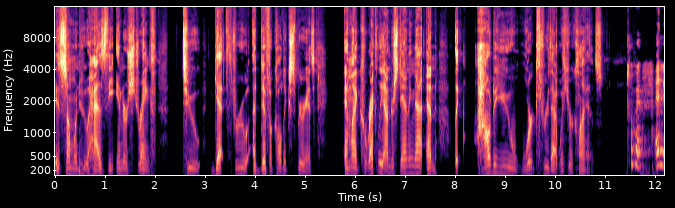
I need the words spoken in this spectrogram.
is someone who has the inner strength to get through a difficult experience. Am I correctly understanding that? And how do you work through that with your clients? Okay. And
